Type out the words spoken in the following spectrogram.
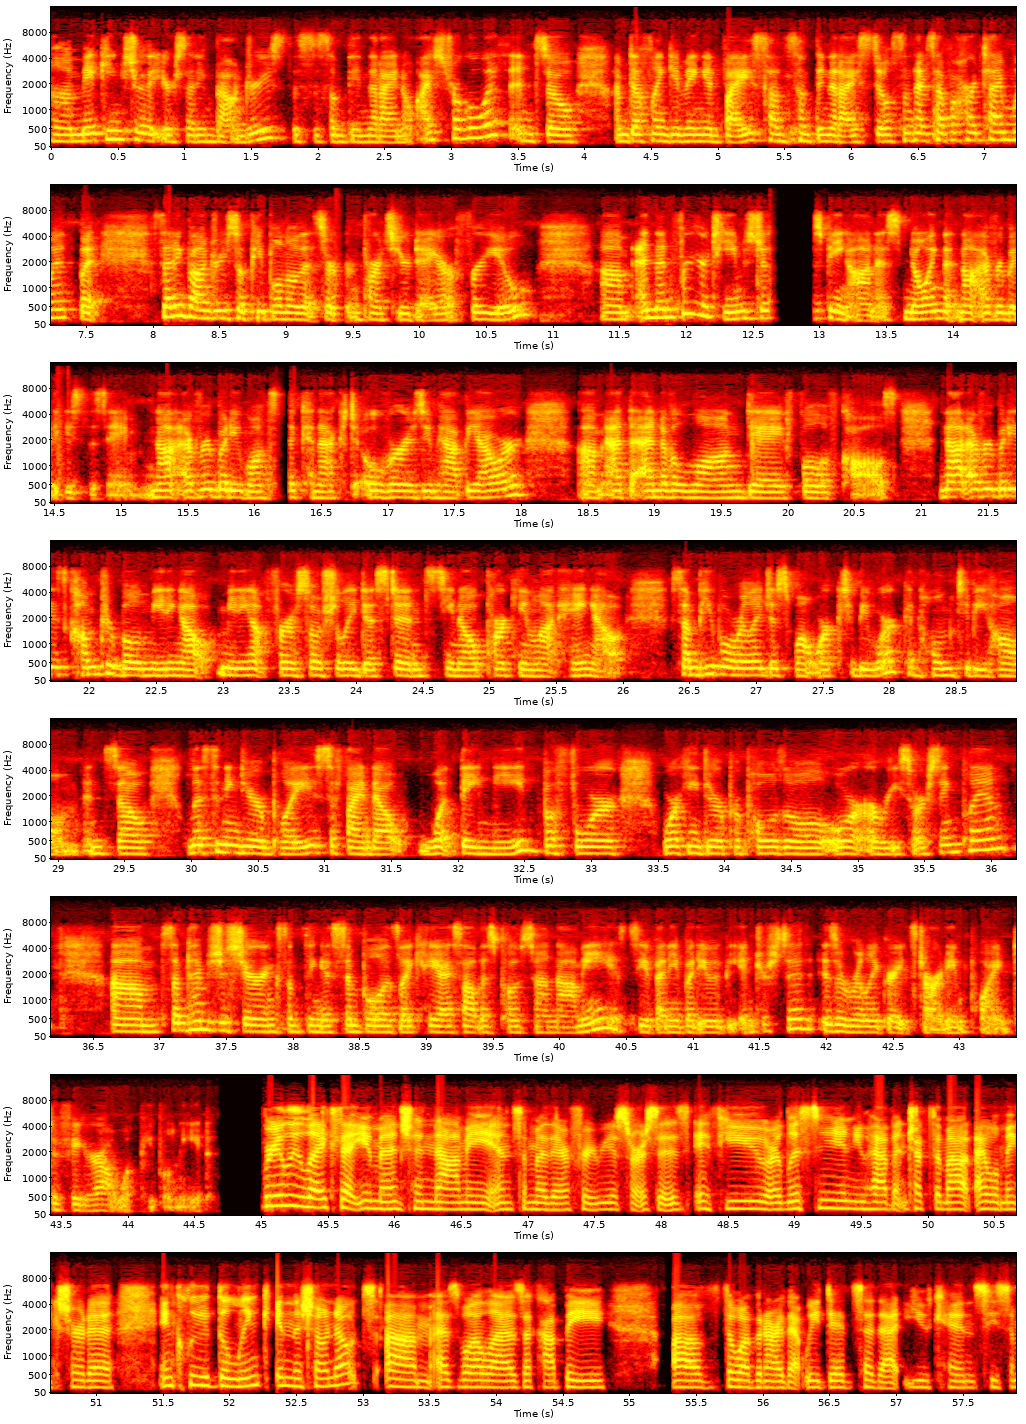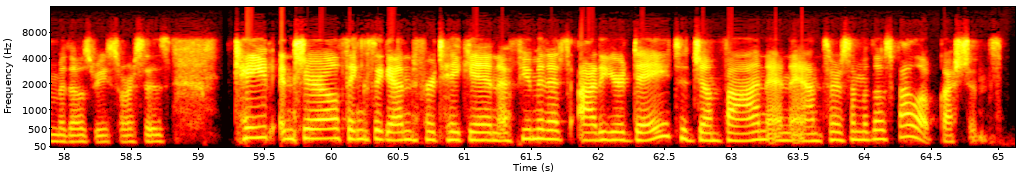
Uh, making sure that you're setting boundaries. This is something that I know I struggle with. And so I'm definitely giving advice on something that I still sometimes have a hard time with, but setting boundaries so people know that certain parts of your day are for you. Um, and then for your teams, just just being honest, knowing that not everybody's the same. Not everybody wants to connect over a Zoom happy hour um, at the end of a long day full of calls. Not everybody is comfortable meeting out, meeting up for a socially distanced, you know, parking lot hangout. Some people really just want work to be work and home to be home. And so, listening to your employees to find out what they need before working through a proposal or a resourcing plan. Um, sometimes just sharing something as simple as like, "Hey, I saw this post on NAMI. See if anybody would be interested," is a really great starting point to figure out what people need. Really like that you mentioned NAMI and some of their free resources. If you are listening and you haven't checked them out, I will make sure to include the link in the show notes um, as well as a copy of the webinar that we did so that you can see some of those resources. Kate and Cheryl, thanks again for taking a few minutes out of your day to jump on and answer some of those follow up questions.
